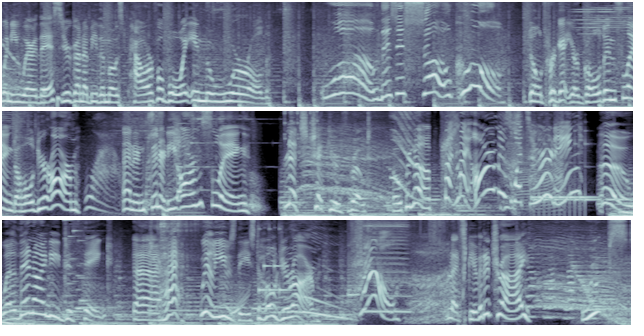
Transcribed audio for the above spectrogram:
When you wear this, you're gonna be the most powerful boy in the world. Whoa, this is so cool! Don't forget your golden sling to hold your arm. Wow. An infinity arm sling. Let's check your throat. Open up. But my arm is what's hurting! Oh, well then I need to think. Aha! Uh -huh. We'll use these to hold your arm. How? Let's give it a try. Oops.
